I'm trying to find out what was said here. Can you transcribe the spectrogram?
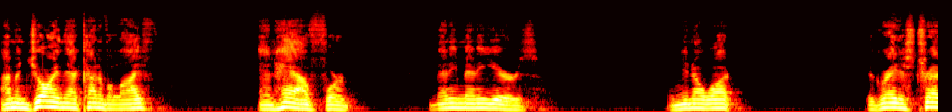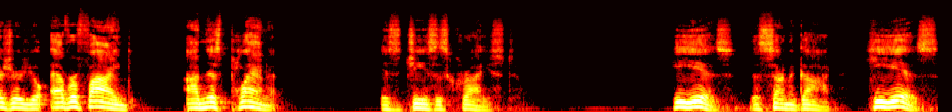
I'm enjoying that kind of a life and have for many, many years. And you know what? The greatest treasure you'll ever find on this planet is Jesus Christ. He is the Son of God. He is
